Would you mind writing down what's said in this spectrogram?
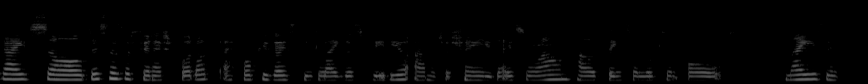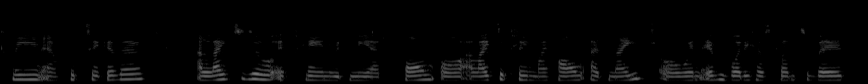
guys, so this is a finished product. I hope you guys did like this video. I'm just showing you guys around how things are looking all nice and clean and put together. I like to do a clean with me at home or I like to clean my home at night or when everybody has gone to bed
